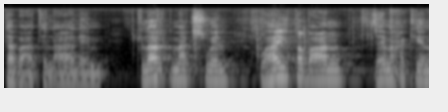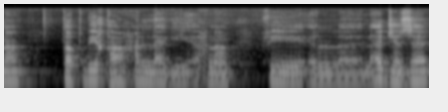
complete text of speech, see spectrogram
تبعت العالم. كلارك ماكسويل وهي طبعا زي ما حكينا تطبيقها حنلاقي إحنا في الأجهزة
